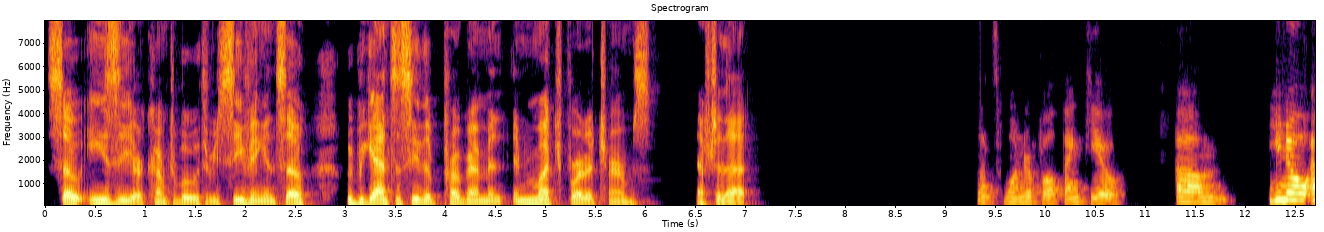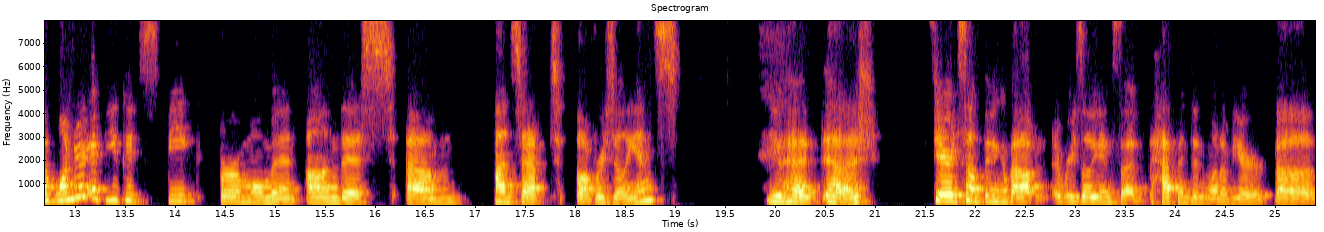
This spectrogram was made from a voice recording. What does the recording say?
so easy or comfortable with receiving. And so we began to see the program in, in much broader terms after that. That's wonderful. Thank you. Um, you know, I wonder if you could speak for a moment on this um, concept of resilience. You had uh, shared something about resilience that happened in one of your uh,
